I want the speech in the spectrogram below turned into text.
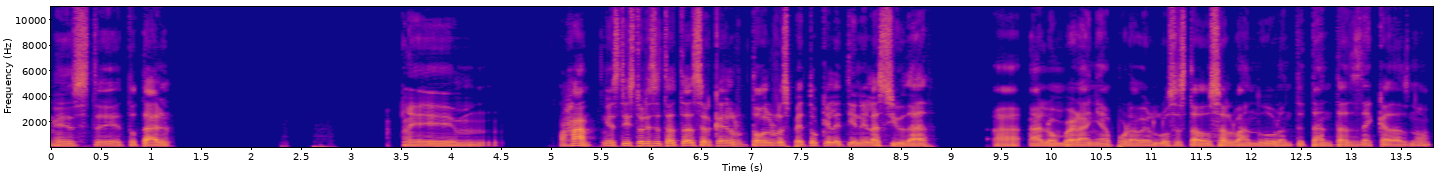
Este, total. Em, ajá, esta historia se trata acerca de todo el respeto que le tiene la ciudad a- al hombre araña por haberlos estado salvando durante tantas décadas, ¿no?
